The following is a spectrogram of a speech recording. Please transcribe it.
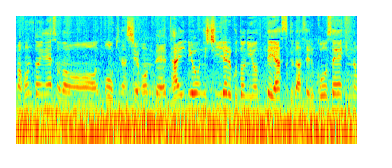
まあ、本当にねその大きな資本で大量に仕入れることによって安く出せる高製品の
